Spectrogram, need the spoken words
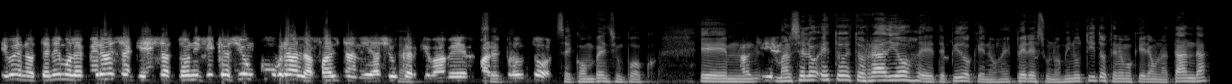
y bueno, tenemos la esperanza que esa tonificación cubra la falta de azúcar que va a haber para el productor. Se convence un poco. Eh, Marcelo, esto, esto es radio, eh, te pido que nos esperes unos minutitos, tenemos que ir a una tanda.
